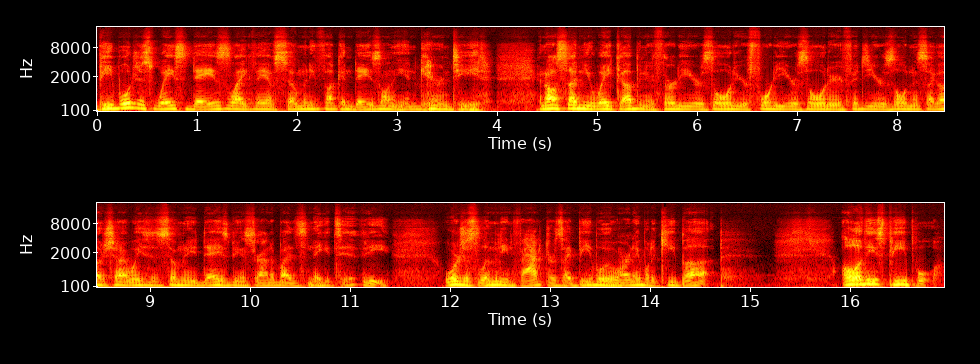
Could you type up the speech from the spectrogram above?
people just waste days like they have so many fucking days on the end guaranteed. And all of a sudden you wake up and you're 30 years old, or you're 40 years old, or you're 50 years old, and it's like, oh shit, I wasted so many days being surrounded by this negativity or just limiting factors like people who aren't able to keep up. All of these people,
